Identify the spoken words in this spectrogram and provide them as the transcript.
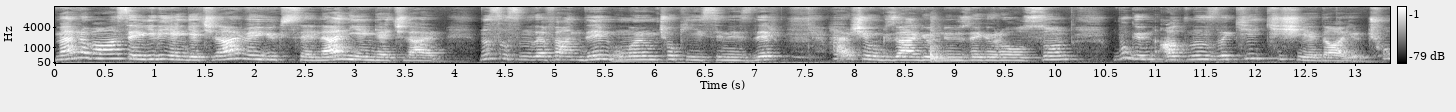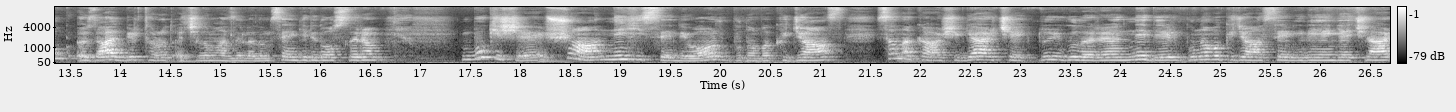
Merhaba sevgili yengeçler ve yükselen yengeçler. Nasılsınız efendim? Umarım çok iyisinizdir. Her şey o güzel gönlünüze göre olsun. Bugün aklınızdaki kişiye dair çok özel bir tarot açılımı hazırladım sevgili dostlarım. Bu kişi şu an ne hissediyor? Buna bakacağız. Sana karşı gerçek duyguları nedir? Buna bakacağız sevgili yengeçler.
